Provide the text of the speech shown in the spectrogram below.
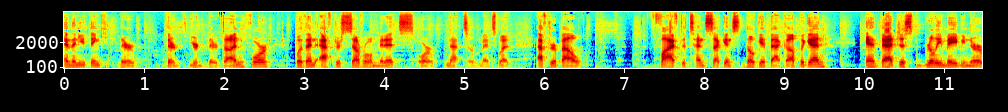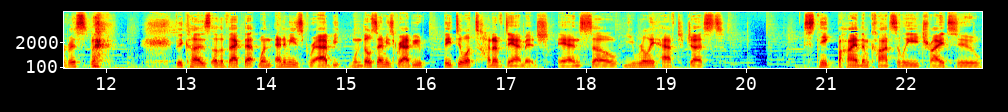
and then you think they're they're you're they're done for. But then after several minutes, or not several minutes, but after about five to ten seconds, they'll get back up again, and that just really made me nervous because of the fact that when enemies grab you, when those enemies grab you, they deal a ton of damage, and so you really have to just sneak behind them constantly, try to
